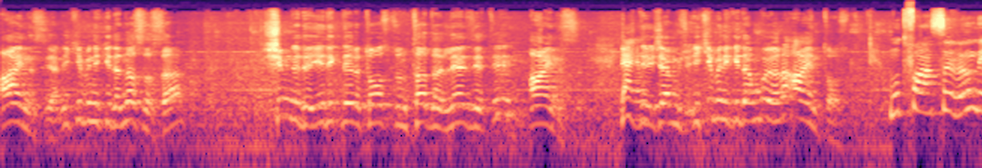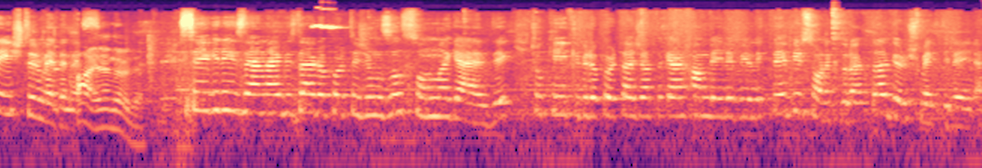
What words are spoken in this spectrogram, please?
aynısı yani 2002'de nasılsa şimdi de yedikleri tostun tadı, lezzeti aynısı. Hiç Yani- değişen bir şey. 2002'den bu yana aynı tost. Mutfağın sırrını değiştirmediniz. Aynen öyle. Sevgili izleyenler bizler röportajımızın sonuna geldik. Çok keyifli bir röportaj yaptık Erhan Bey ile birlikte. Bir sonraki durakta görüşmek dileğiyle.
